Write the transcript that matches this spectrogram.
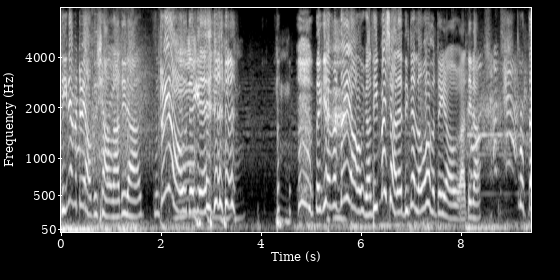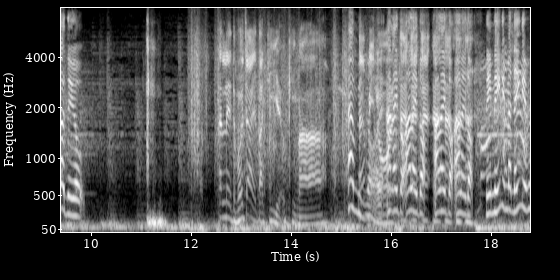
ဒီနဲ့မတွေ့အောင်သူရှောင်းလာသေးတာမတွေ့အောင်တကယ် တကယ်မတွေ့အောင်ကဒီပတ်ရှာလဲဒီနဲ့လုံးဝမတွေ့အောင်ကတိလား Attack! သူတို့တက်နေရော အဲ့လေတဘောကြရတာကီးရโอเคပါ အမ်ဘီနော်အားလိုက်တော့အားလိုက်တော့အားလိုက်တော့အားလိုက်တော့နေနေနေမနေနေမ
